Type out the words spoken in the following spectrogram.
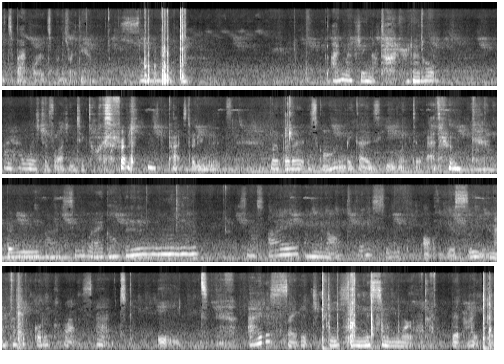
It's backwards, but it's right there. So, I'm actually not tired at all. I was just watching TikToks for the past 30 minutes. My brother is gone because he went to the bathroom. But you guys see what I go through. Since I am not going to sleep, obviously, and I have to go to class at 8, I decided to do some missing work that I did.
